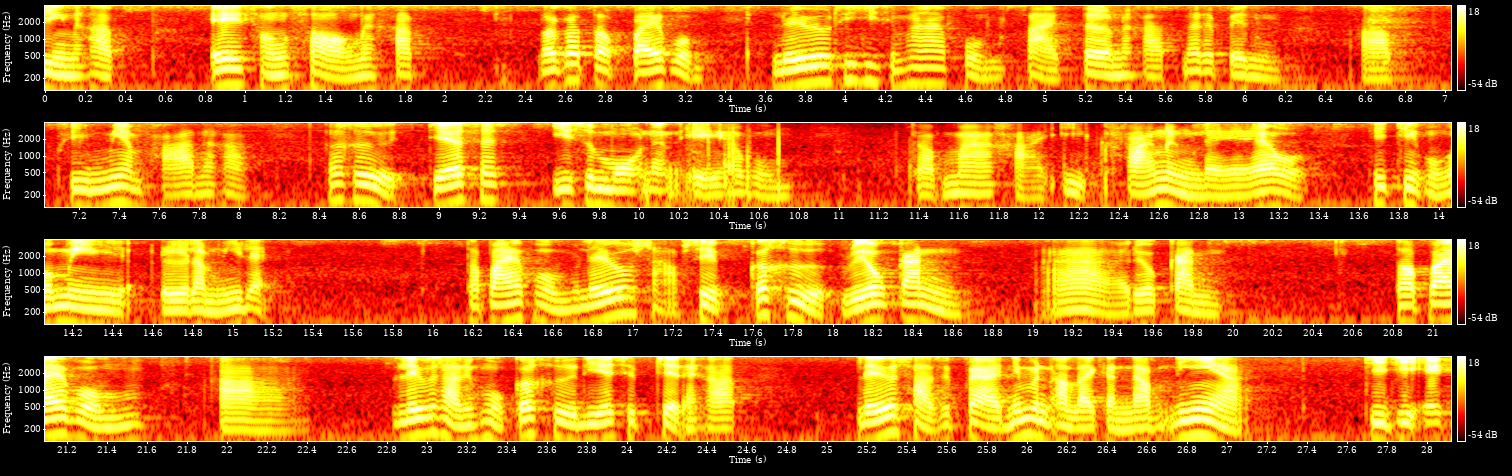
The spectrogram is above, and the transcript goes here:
จริงนะครับ A22 นะครับ แล้วก็ต่อไปผมเลเวลที่ 25 ผมสายเติมนะครับ น่าจะเป็นอ่าพรีเมียมพาร์ทนะครับ ก็คือ JSS Isumo นั่นเองครับผม กลับมาขายอีกครั้งหนึ่งแล้ว ที่จริงผมก็มีเรือลำนี้แหละ ต่อไปผมเลเวล30 ก็คือเรียวกัน อ่าเรียวกัน ต่อไปผมอ่าเลเวล36 ก็คือ DS17 นะครับเลเวล38 นี่มันอะไรกันนับเนี่ย GTX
